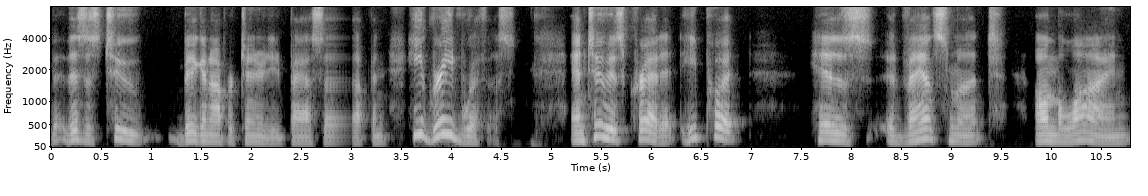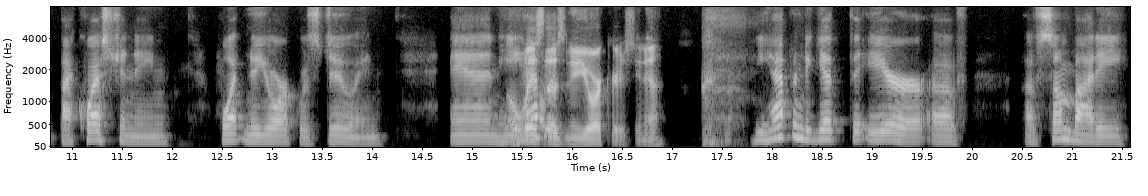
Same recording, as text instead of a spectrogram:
th- this is too big an opportunity to pass up. And he agreed with us. And to his credit, he put his advancement on the line by questioning what New York was doing. And he always those New Yorkers, you know. he happened to get the ear of of somebody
